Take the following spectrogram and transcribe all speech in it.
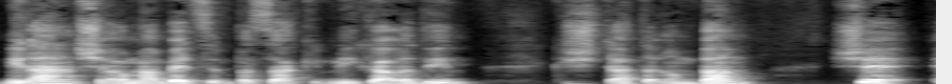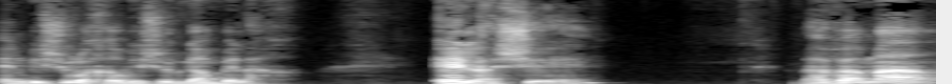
נראה שהרמה בעצם פסק מעיקר הדין, כשיטת הרמב"ם, שאין בישול אחר בישול גם בלח. אלא ש... ואמר,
